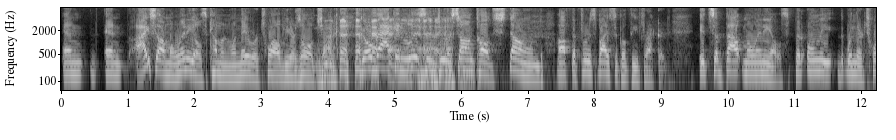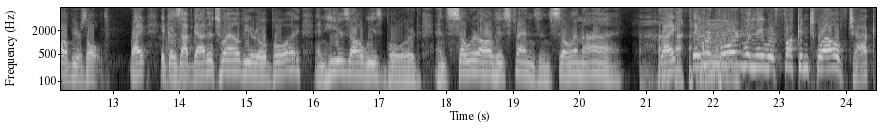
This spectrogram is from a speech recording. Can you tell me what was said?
And and I saw millennials coming when they were 12 years old, Chuck. Go back and listen to a song called Stoned off the first Bicycle Thief record. It's about millennials, but only when they're 12 years old right? It goes, I've got a 12 year old boy, and he is always bored, and so are all his friends, and so am I. Right? They were hmm. bored when they were fucking 12, Chuck.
